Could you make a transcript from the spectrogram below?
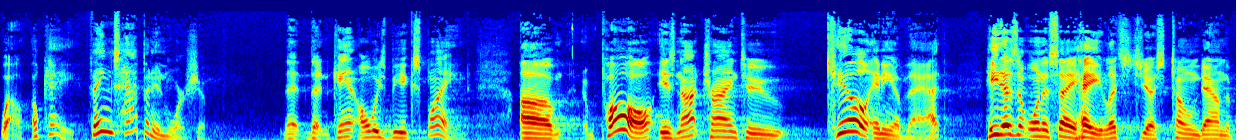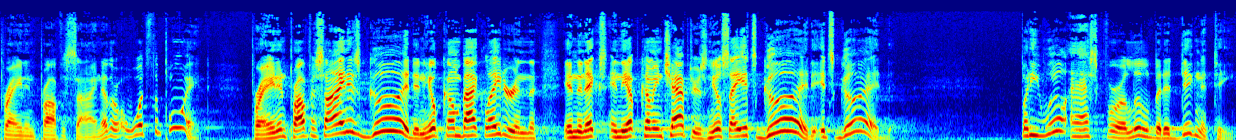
Well, okay, things happen in worship that, that can't always be explained. Um, Paul is not trying to kill any of that. He doesn't want to say, hey, let's just tone down the praying and prophesying. Otherwise, what's the point? Praying and prophesying is good, and he'll come back later in the, in the next in the upcoming chapters and he'll say it's good, it's good. But he will ask for a little bit of dignity.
